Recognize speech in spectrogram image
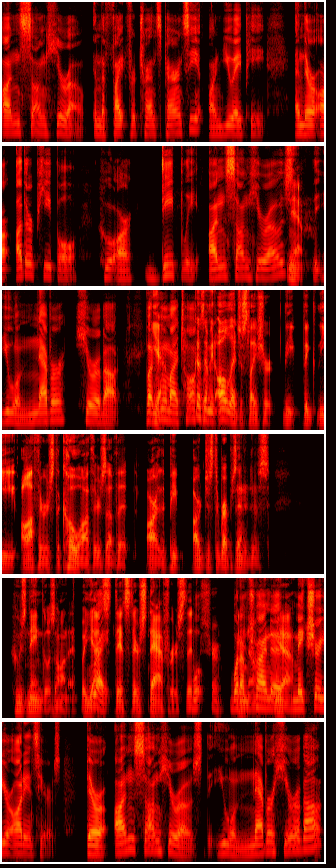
unsung hero in the fight for transparency on UAP. And there are other people who are deeply unsung heroes Yeah. that you will never hear about. But Yeah, whom I talk Because. I mean, all legislature, the, the the authors, the co-authors of it are the people are just the representatives whose name goes on it. But yes, Right. it's their staffers that. Well, Sure. what I'm know, trying to yeah. make sure your audience hears. There are unsung heroes that you will never hear about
